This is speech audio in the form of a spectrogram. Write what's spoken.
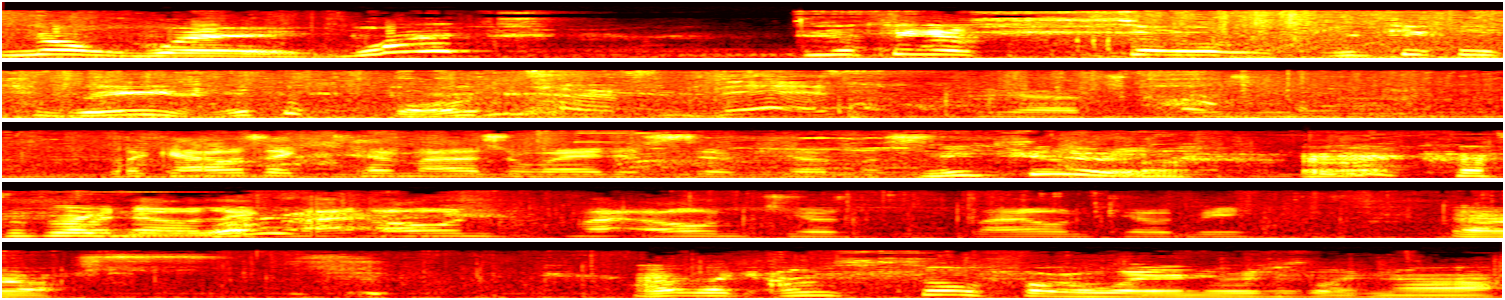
No way! What? That thing has so ridiculous range. What the fuck? This. Yeah, it's crazy. Like I was like 10 miles away to still kill myself. Me too. I was like, But no, what? like my own, my own killed, my own killed me. Oh. I was like, I was so far away, and it was just like, nah.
